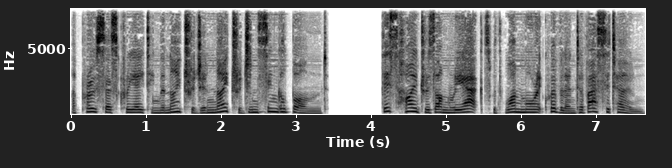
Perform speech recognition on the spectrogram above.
a process creating the nitrogen-nitrogen single bond. This hydrazine reacts with one more equivalent of acetone.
